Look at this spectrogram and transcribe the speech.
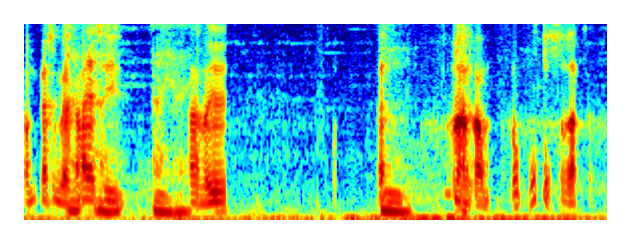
あ昔々の林、はいはい。はい。あの、うん。なんかも、もっとかかった。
